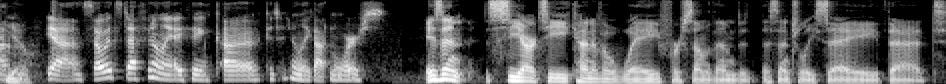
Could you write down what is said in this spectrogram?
um, yeah. yeah. So it's definitely, I think, uh, continually gotten worse. Isn't CRT kind of a way for some of them to essentially say that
